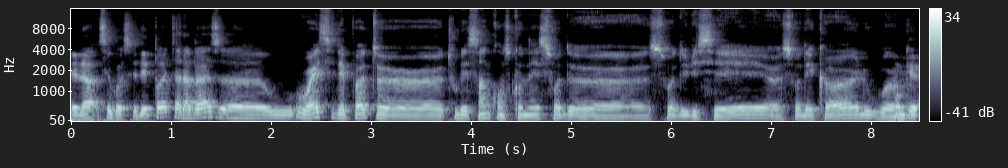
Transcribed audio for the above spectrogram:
Et là, c'est quoi C'est des potes à la base euh, ou? Ouais, c'est des potes euh, tous les cinq. On se connaît soit de euh, soit du lycée, soit d'école ou. ok.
